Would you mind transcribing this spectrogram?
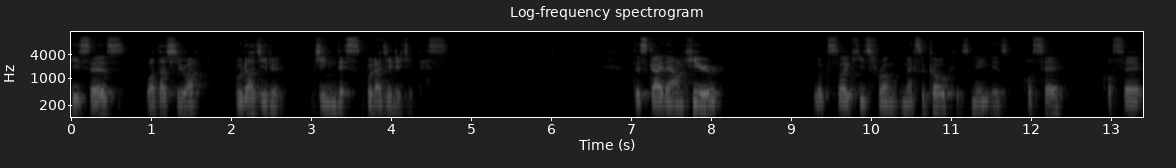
He says, 私はブラジル人です。ブラジル人です。This guy down here looks like he's from Mexico. His name is Jose. Jose.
